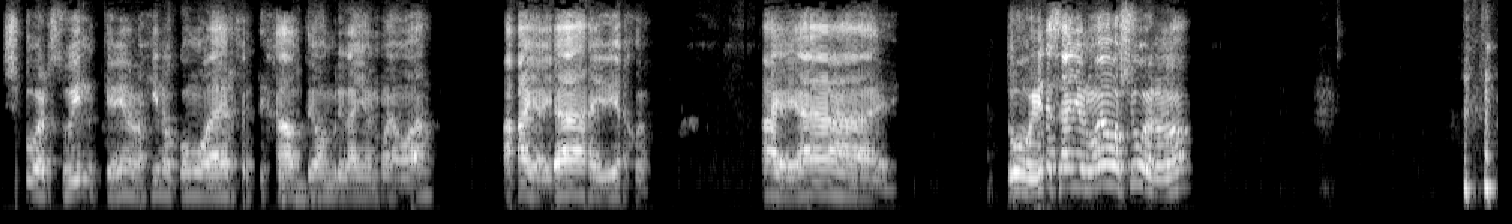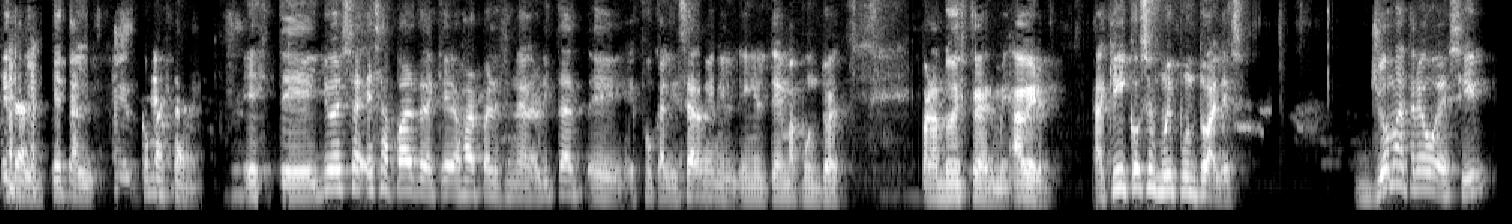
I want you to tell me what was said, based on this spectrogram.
Sugar Swing, que me imagino cómo va a haber festejado este hombre el año nuevo. ¿ah? Ay, ay, ay, viejo. Ay, ay, ay. ¿Tuvo bien ese año nuevo, Sugar, no? ¿Qué tal? ¿Qué tal? ¿Cómo están? Este, yo esa, esa parte la quiero dejar para el final. Ahorita eh, focalizarme en el, en el, tema puntual, para no distraerme. A ver, aquí hay cosas muy puntuales. Yo me atrevo a decir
